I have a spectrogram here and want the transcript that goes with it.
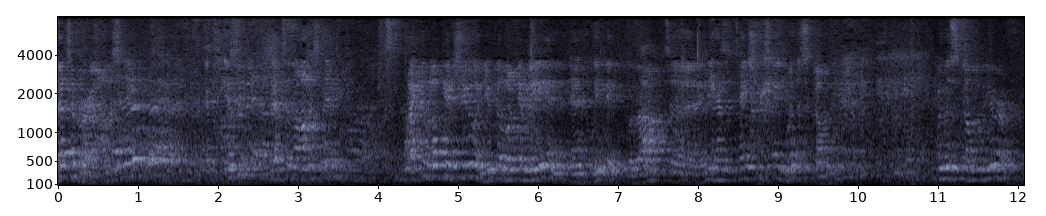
That's a very honest thing. Isn't it? That's an honest thing. I can look at you and you can look at me and, and we can, without uh, any hesitation, say we're the scum of the earth. We're the scum of the earth.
